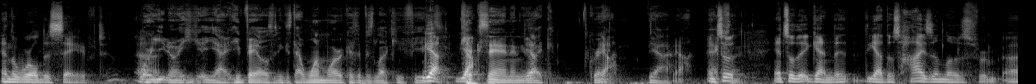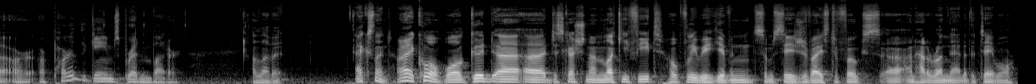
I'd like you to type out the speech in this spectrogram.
and the world is saved. Or Uh, you know, he, yeah, he fails and he gets that one more because of his lucky feat. Yeah, yeah. kicks in and you're Yep. like, great, Yeah. yeah, yeah, and Excellent. so and so the, again, the, yeah, those highs and lows for uh, are are part of the game's bread and butter. I love it. Excellent. All right, cool. Well, good uh, uh, discussion on Lucky Feat. Hopefully, we've given some sage advice to folks uh, on how to run that at the table.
